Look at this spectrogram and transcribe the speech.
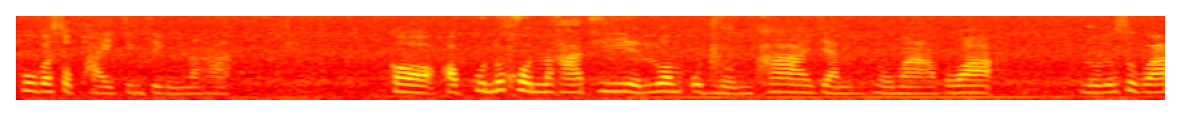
ผู้ประสบภัยจริง ๆนะคะ ก็ขอบคุณทุกคนนะคะ ที่ร่วมอุดหนุนผ้ายันหนูมา เพราะว่าหนูรู้สึกว่า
